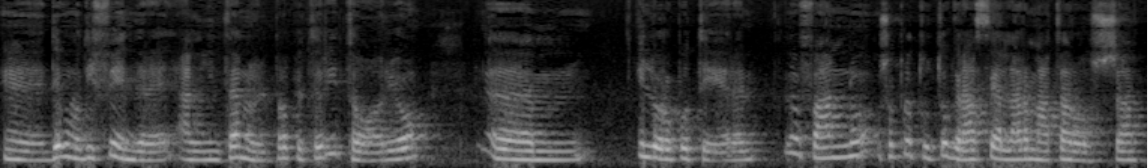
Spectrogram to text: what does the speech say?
eh, devono difendere all'interno del proprio territorio ehm, il loro potere. Lo fanno soprattutto grazie all'Armata Rossa,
